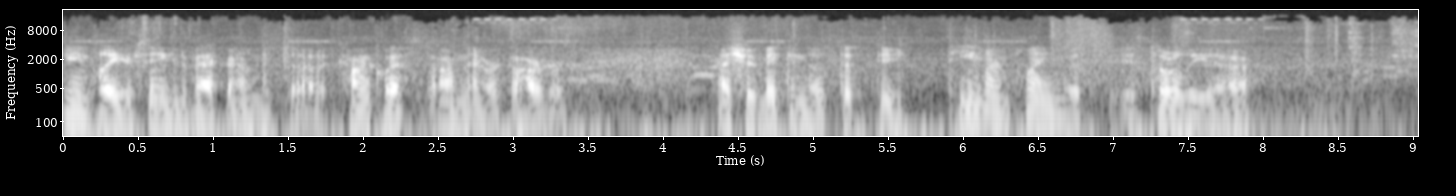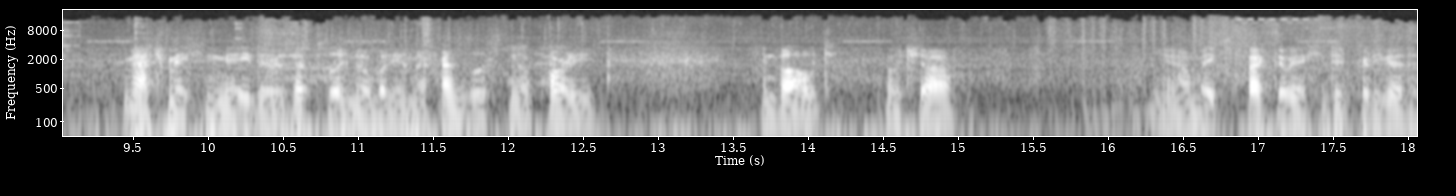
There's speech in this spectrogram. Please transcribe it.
gameplay you're seeing in the background. It's uh, Conquest on Arica Harbor. I should make a note that the team I'm playing with is totally uh, matchmaking made. There is absolutely nobody on my friends list, no party involved, which uh, you know makes the fact that we actually did pretty good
